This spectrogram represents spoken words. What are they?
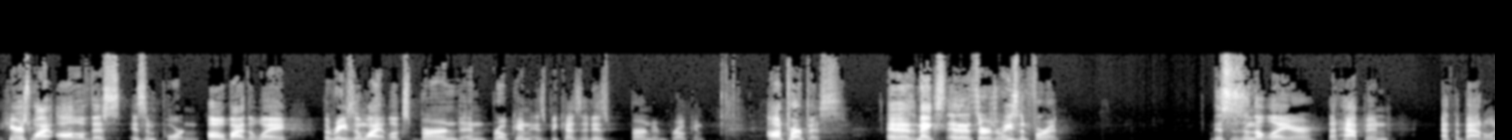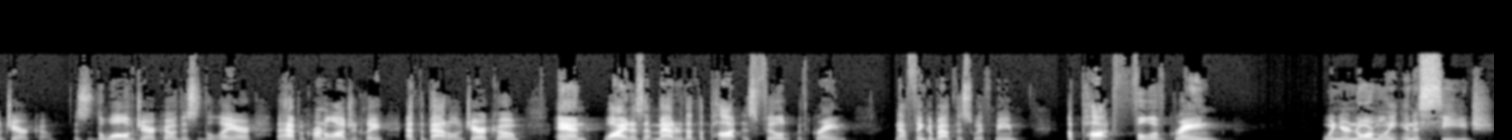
here's why all of this is important. Oh, by the way, the reason why it looks burned and broken is because it is burned and broken on purpose. And it makes and there's a reason for it. This is in the layer that happened at the Battle of Jericho. This is the wall of Jericho. This is the layer that happened chronologically at the Battle of Jericho. And why does it matter that the pot is filled with grain? Now, think about this with me. A pot full of grain, when you're normally in a siege,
